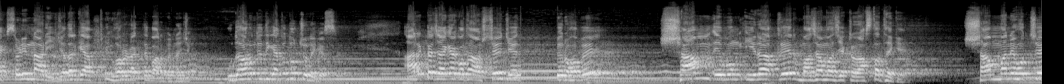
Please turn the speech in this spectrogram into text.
এক শ্রেণির নারী, যাদেরকে আপনি ঘরে রাখতে পারবেন না। উদাহরণ যদি এত দূর চলে গেছে। আরেকটা জায়গার কথা আসছে যে বের হবে শাম এবং ইরাকের মাঝামাঝি একটা রাস্তা থেকে। শাম মানে হচ্ছে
